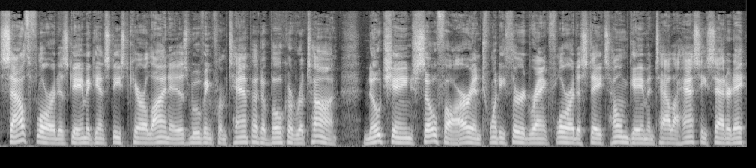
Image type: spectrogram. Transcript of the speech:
South Florida's game against East Carolina is moving from Tampa to Boca Raton. No change so far in 23rd ranked Florida State's home game in Tallahassee Saturday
